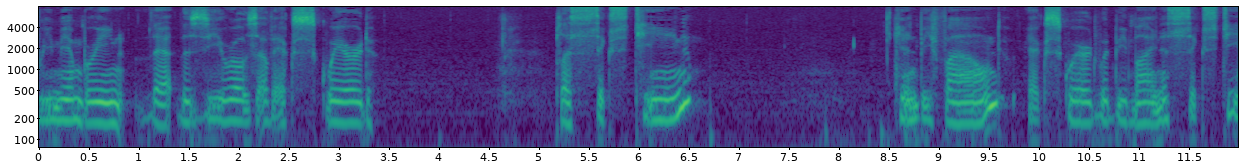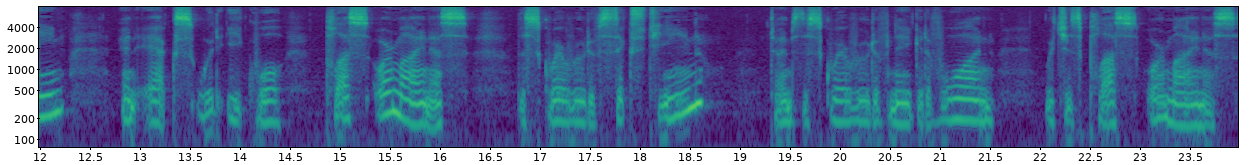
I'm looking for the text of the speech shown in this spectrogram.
remembering that the zeros of x squared plus 16 can be found. x squared would be minus 16 and x would equal plus or minus the square root of 16 times the square root of negative 1, which is plus or minus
